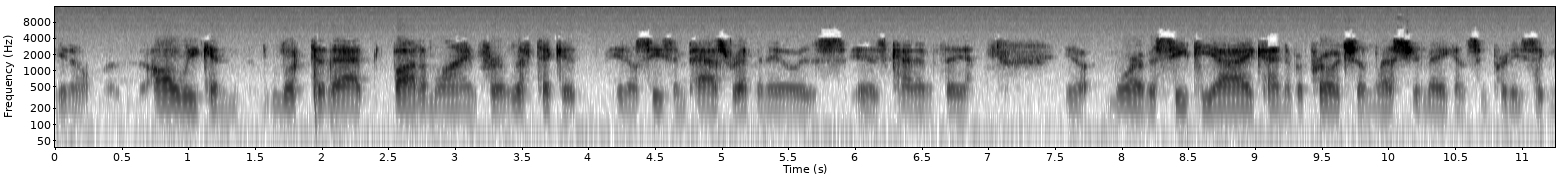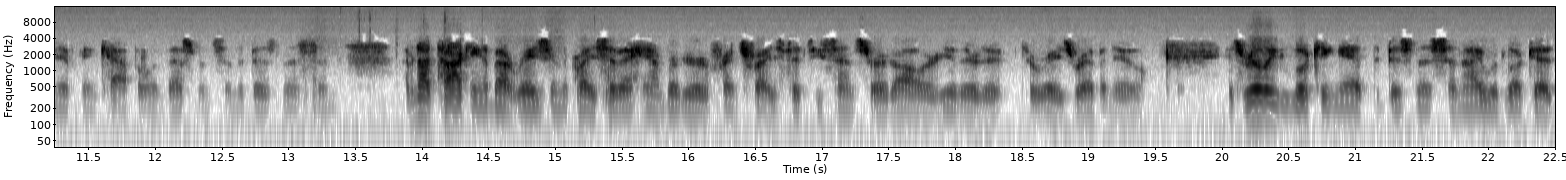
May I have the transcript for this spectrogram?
you know all we can look to that bottom line for lift ticket, you know, season pass revenue is is kind of the you know more of a CPI kind of approach unless you're making some pretty significant capital investments in the business. And I'm not talking about raising the price of a hamburger or French fries 50 cents or a dollar either to, to raise revenue. It's really looking at the business, and I would look at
